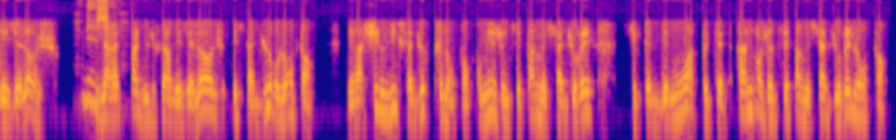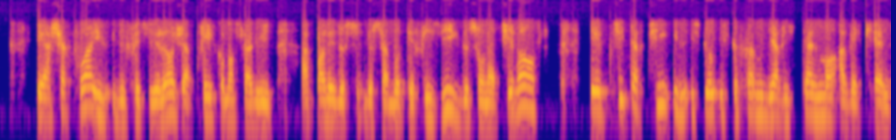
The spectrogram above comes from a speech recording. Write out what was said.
des éloges. Bien Il n'arrête pas de lui faire des éloges et ça dure longtemps. Et Rachid nous dit que ça dure très longtemps. Combien, je ne sais pas, mais ça a duré, c'est peut-être des mois, peut-être un an, je ne sais pas, mais ça a duré longtemps. Et à chaque fois, il, il fait ses éloges et après, il commence à lui à parler de, sa beauté physique, de son attirance. Et petit à petit, il, se, il se familiarise tellement avec elle,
